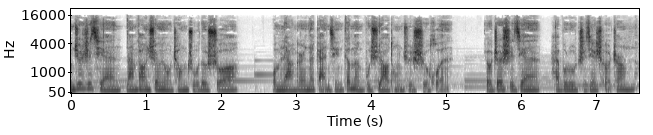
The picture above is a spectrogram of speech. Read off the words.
同居之前，男方胸有成竹地说：“我们两个人的感情根本不需要同居试婚，有这时间还不如直接扯证呢。”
